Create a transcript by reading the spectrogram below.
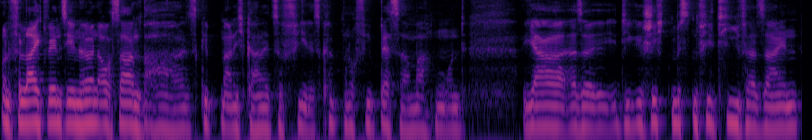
Und vielleicht, wenn sie ihn hören, auch sagen, es gibt mir eigentlich gar nicht so viel, das könnte man noch viel besser machen. Und ja, also die Geschichten müssten viel tiefer sein.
